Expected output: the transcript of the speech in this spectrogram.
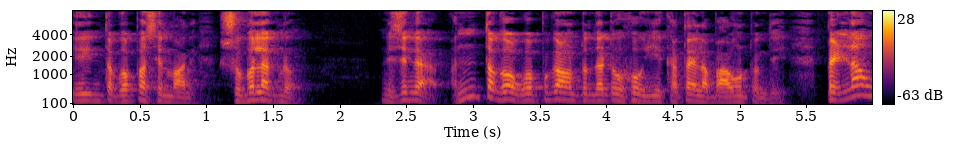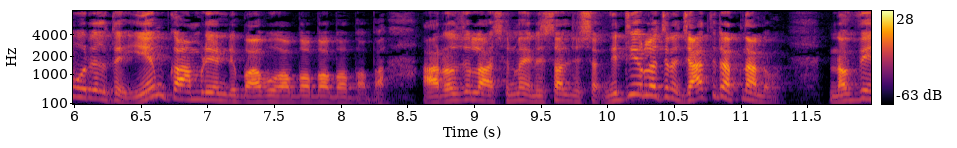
ఇంత గొప్ప సినిమా అని. శుభలగ్నం. నిజంగా అంత గొప్పగా ఉంటుందంటే ఓహో ఈ కథ ఇలా బాగుంటుంది. పెళ్ళాం ఊరు వెళ్తే ఏం కామెడీ అండి బాబు? అబ్బాబాబాబా ఆ రోజుల్లో ఆ సినిమా ఎన్నిసార్లు చూసాను ఇటీవల వచ్చిన జాతి రత్నాలు నవ్వి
